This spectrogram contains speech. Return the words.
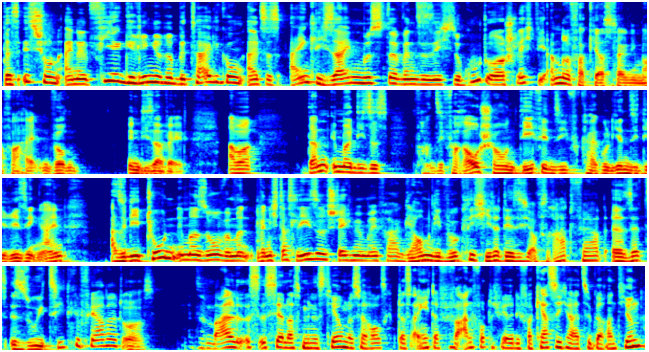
das ist schon eine viel geringere Beteiligung, als es eigentlich sein müsste, wenn sie sich so gut oder schlecht wie andere Verkehrsteilnehmer verhalten würden in dieser Welt. Aber dann immer dieses, fahren Sie vorausschauend, defensiv kalkulieren Sie die Risiken ein. Also die tun immer so, wenn, man, wenn ich das lese, stelle ich mir mal die Frage, glauben die wirklich, jeder, der sich aufs Rad fährt, äh, setzt, ist suizidgefährdet oder was? Zumal es ist ja das Ministerium, das herausgibt, das eigentlich dafür verantwortlich wäre, die Verkehrssicherheit zu garantieren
